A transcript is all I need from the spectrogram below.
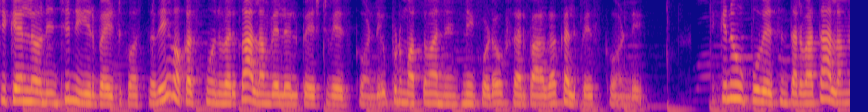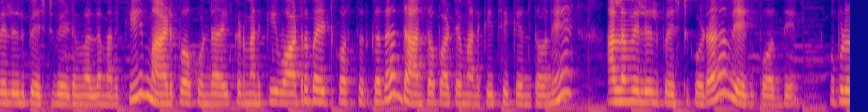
చికెన్లో నుంచి నీరు బయటకు వస్తుంది. ఒక స్పూన్ వరకు అల్లం వెల్లుల్లి పేస్ట్ వేసుకోండి. ఇప్పుడు మొత్తం అన్నింటినీ కూడా ఒకసారి బాగా కలిపేసుకోండి. చికెన్ ఉప్పు వేసిన తర్వాత అల్లం వెల్లుల్లి పేస్ట్ వేయడం వల్ల మనకి మాడిపోకుండా ఇక్కడ మనకి వాటర్ బయటకు వస్తుంది కదా దాంతోపాటే మనకి చికెన్తోనే అల్లం వెల్లుల్లి పేస్ట్ కూడా వేగిపోద్ది. ఇప్పుడు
